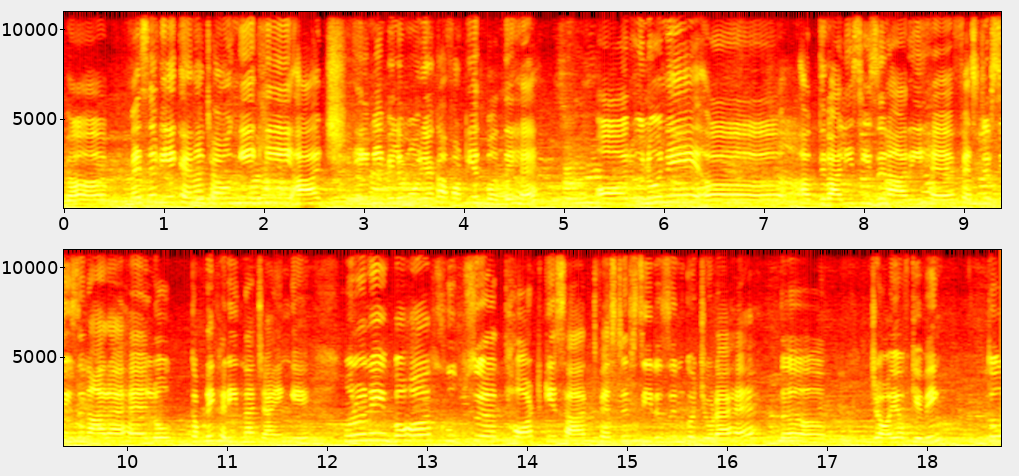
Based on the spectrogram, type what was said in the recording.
मैं सिर्फ़ ये कहना चाहूँगी कि आज एमी बिलमोरिया का फोर्टी बर्थडे है और उन्होंने अब दिवाली सीज़न आ रही है फेस्टिव सीज़न आ रहा है, लोग कपड़े ख़रीदना चाहेंगे। उन्होंने बहुत खूबसूरत थॉट के साथ फेस्टिव सीज़न को जोड़ा है द जॉय ऑफ़ गिविंग तो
